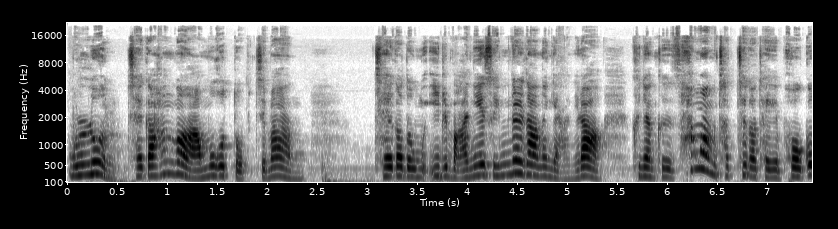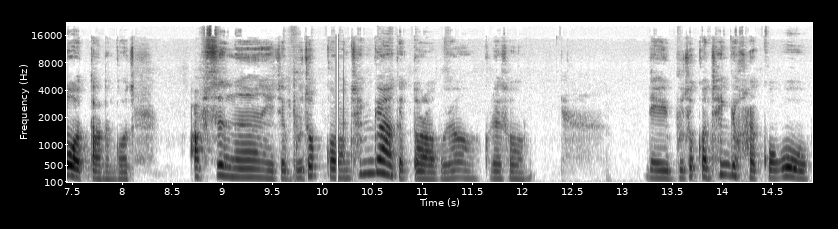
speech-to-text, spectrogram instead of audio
물론 제가 한 건 아무것도 없지만 제가 너무 일을 많이 해서 힘들다는 게 아니라 그냥 그 상황 자체가 되게 버거웠다는 거죠. 압스는 이제 무조건 챙겨야겠더라고요. 그래서 내일 무조건 챙겨갈 거고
